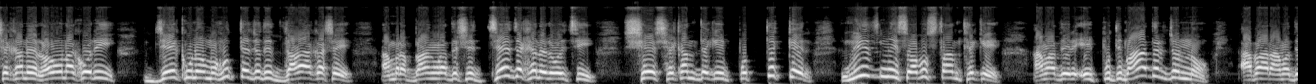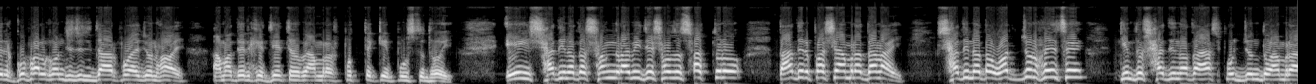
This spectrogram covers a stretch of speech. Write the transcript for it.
সেখানে রওনা করি। যে কোনো মুহূর্তে যদি দাঁড়াক আসে, আমরা বাংলাদেশে যে যেখানে রয়েছি, সে সেখান থেকে প্রত্যেকের নিজ নিজ অবস্থান থেকে আমাদের এই প্রতিবাদের জন্য আবার আমাদের গোপালগঞ্জে যদি যাওয়ার প্রয়োজন হয়, আমাদেরকে যেতে হবে, আমরা প্রত্যেককে প্রস্তুত হই। এই স্বাধীনতা সংগ্রামী যে সমস্ত ছাত্র, তাদের পাশে আমরা দাঁড়াই। স্বাধীনতা অর্জন হয়েছে কিন্তু স্বাধীনতা আজ পর্যন্ত আমরা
